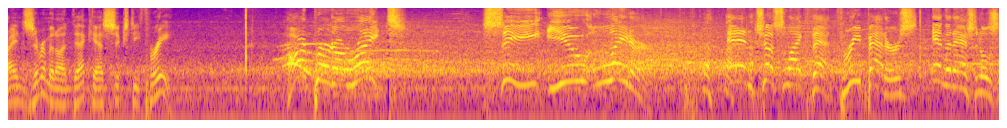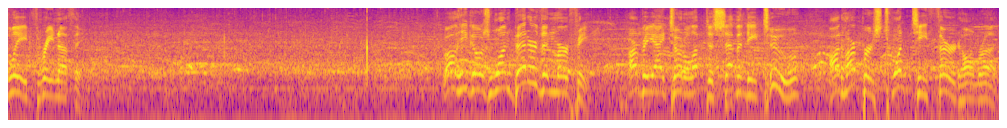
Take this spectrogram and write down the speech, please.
Ryan Zimmerman on deck has 63. Harper to right. See you later. and just like that, three batters and the Nationals lead 3 0. Well, he goes one better than Murphy. RBI total up to 72 on Harper's 23rd home run.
